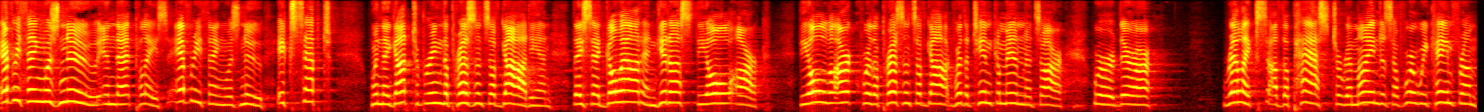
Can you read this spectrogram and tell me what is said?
Everything was new in that place. Everything was new, except when they got to bring the presence of God in they said, Go out and get us the old ark. The old ark where the presence of God, where the Ten Commandments are, where there are relics of the past to remind us of where we came from.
